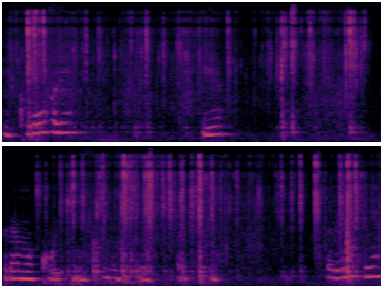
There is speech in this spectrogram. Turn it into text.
і круглі, і прямокутні. Бачите, різні.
